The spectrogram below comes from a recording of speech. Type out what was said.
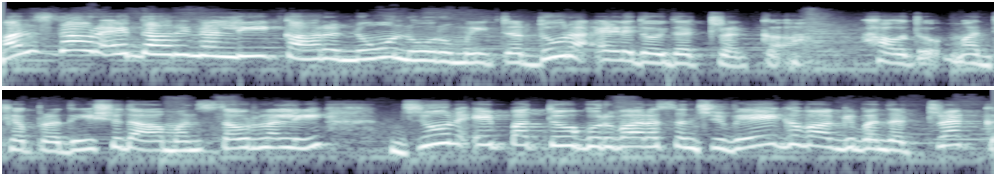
ಮನ್ಸ್ದವ್ರ ಹೆದ್ದಾರಿನಲ್ಲಿ ಕಾರನ್ನು ನೂರು ಮೀಟರ್ ದೂರ ಎಳೆದೊಯ್ದ ಟ್ರಕ್. ಹೌದು, ಮಧ್ಯಪ್ರದೇಶದ ಮನ್ಸೌರ್ನಲ್ಲಿ ಜೂನ್ ಇಪ್ಪತ್ತು ಗುರುವಾರ ಸಂಜೆ ವೇಗವಾಗಿ ಬಂದ ಟ್ರಕ್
